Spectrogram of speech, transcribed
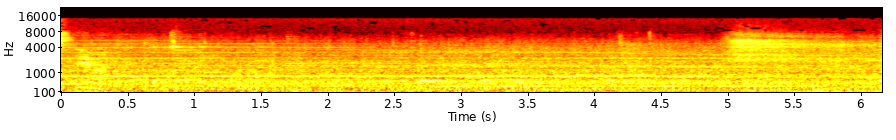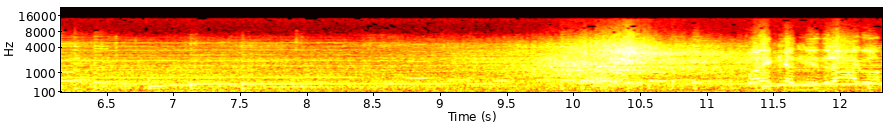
S njima? Ponekad mi je drago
